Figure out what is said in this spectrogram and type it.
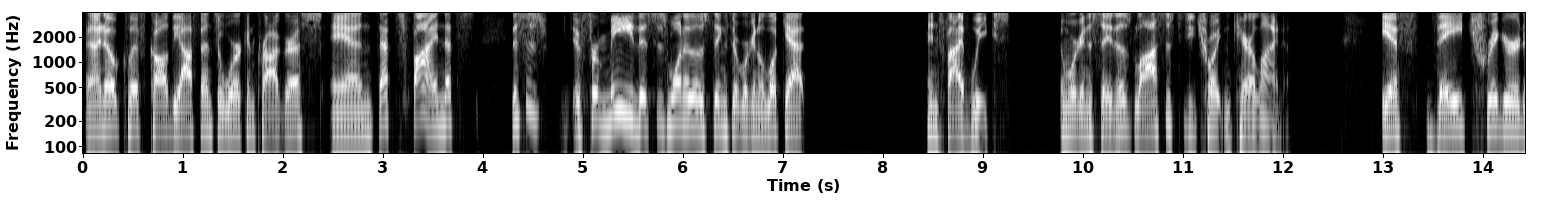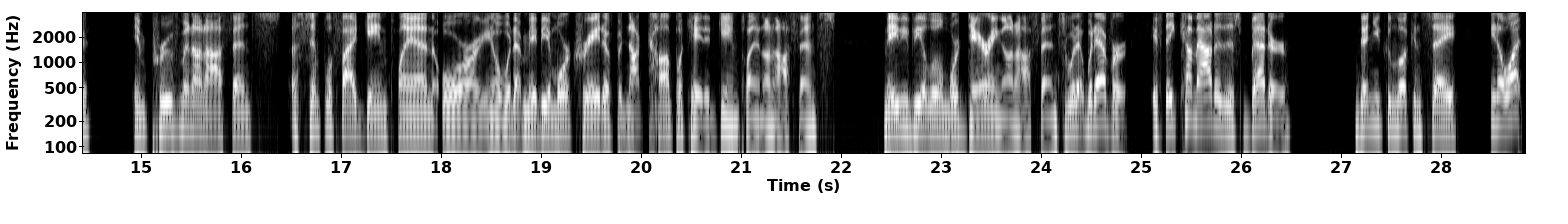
And I know Cliff called the offense a work in progress, and that's fine. That's this is for me. This is one of those things that we're going to look at in five weeks, and we're going to say those losses to Detroit and Carolina, if they triggered improvement on offense, a simplified game plan, or you know whatever, maybe a more creative but not complicated game plan on offense, maybe be a little more daring on offense, whatever. If they come out of this better, then you can look and say you know what?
